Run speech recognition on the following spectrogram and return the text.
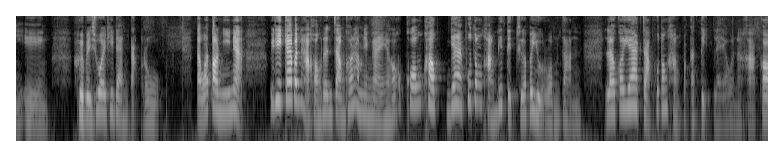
นี้เอง คือไปช่วยที่แดนกักโรค แต่ว่าตอนนี้เนี่ยวิธีแก้ปัญหาของเรือนจำเขาทำยังไงคะเขาเขาเขาแยกผู้ต้องขังที่ติดเชื้อไปอยู่รวมกัน แล้วก็แยกจากผู้ต้องขังปกติแล้วนะคะ ก็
